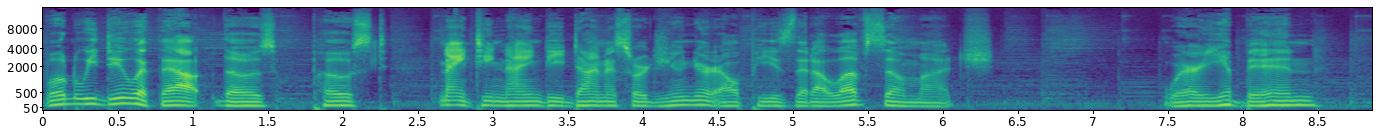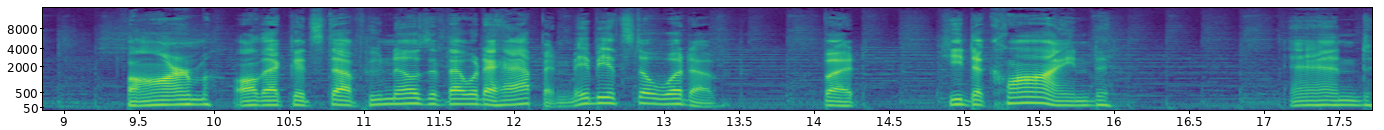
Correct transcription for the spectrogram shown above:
What would we do without those post 1990 Dinosaur Jr. LPs that I love so much? Where you been? Farm, all that good stuff. Who knows if that would have happened? Maybe it still would have. But he declined, and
